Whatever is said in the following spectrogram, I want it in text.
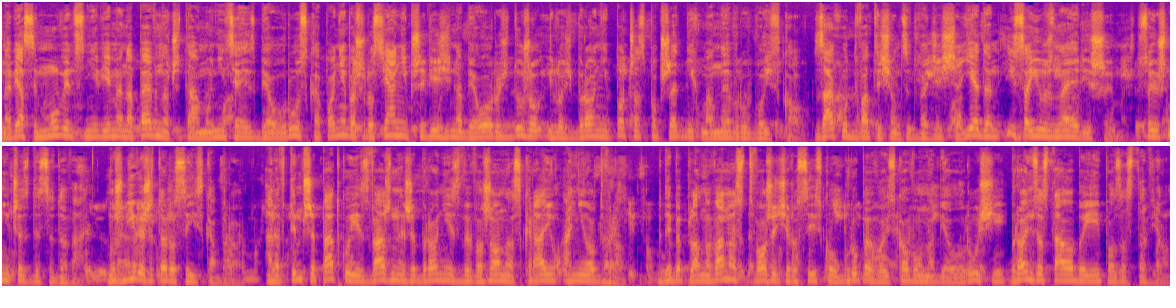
Nawiasem mówiąc, nie wiemy na pewno, czy ta amunicja jest białoruska, ponieważ Rosjanie przywieźli na Białoruś dużą ilość broni podczas poprzednich manewrów wojskowych. Zachód 2021 i sojuszne Riszymy, sojusznicze zdecydowanie. Możliwe, że to rosyjska broń. Ale w tym przypadku jest ważne, że broń jest wywożona z kraju, a nie odwrotnie. Gdyby planowano stworzyć rosyjską grupę wojskową na Białorusi, broń zostałaby jej pozostawiona.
